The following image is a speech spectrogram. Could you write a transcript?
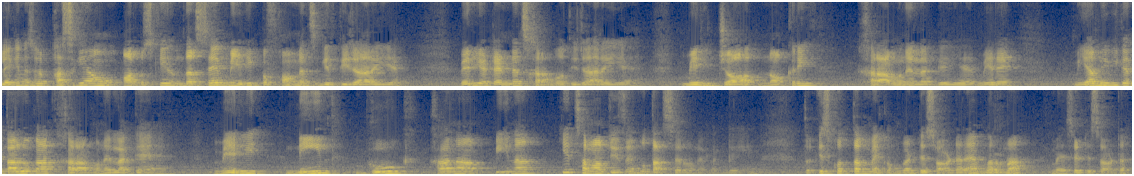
लेकिन इसमें फंस गया हूँ और उसके अंदर से मेरी परफॉर्मेंस गिरती जा रही है। मेरी अटेंडेंस ख़राब होती जा रही है। मेरी जॉब नौकरी ख़राब होने लग गई है। मेरे मियाँ बीवी के ताल्लुक ख़राब होने लग गए हैं। मेरी नींद, भूख, खाना, पीना, ये तमाम चीज़ें मुतासर होने लग गई हैं। तो इसको तब मैं कहूँगा डिसऑर्डर है, वरना मैं इसे डिसऑर्डर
